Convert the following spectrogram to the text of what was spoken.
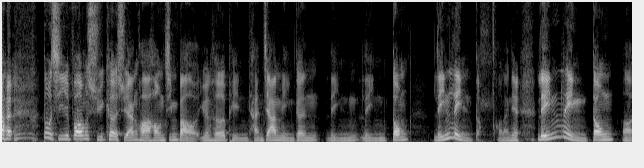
杜琪峰、徐克、许鞍华、洪金宝、袁和平、谭家明跟林林东，林岭东好难念，林岭东啊，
